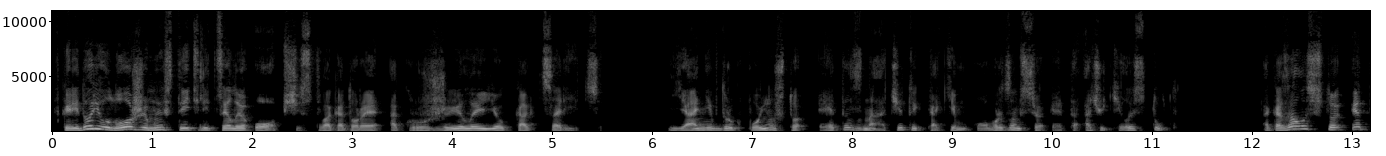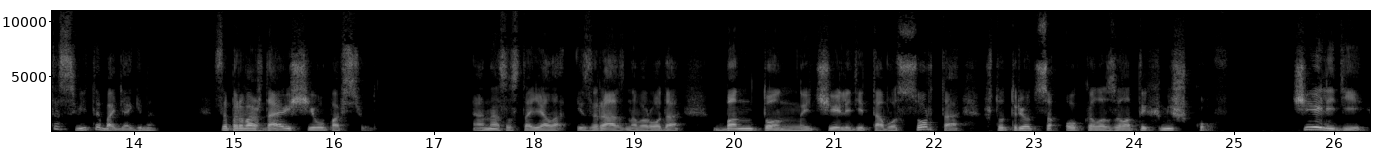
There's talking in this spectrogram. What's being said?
В коридоре у ложи мы встретили целое общество, которое окружило ее как царицу. Я не вдруг понял, что это значит и каким образом все это очутилось тут. Оказалось, что это свита Бодягина сопровождающей его повсюду. Она состояла из разного рода бантонной челяди того сорта, что трется около золотых мешков. Челяди,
